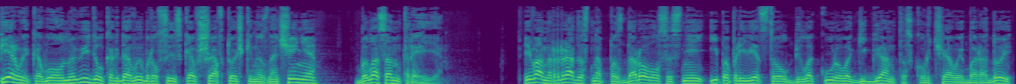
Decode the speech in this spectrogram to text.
Первый, кого он увидел, когда выбрался из ковша в точке назначения, была Сантрея. Иван радостно поздоровался с ней и поприветствовал белокурого гиганта с курчавой бородой,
